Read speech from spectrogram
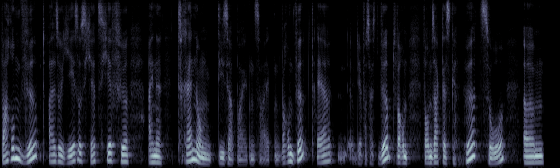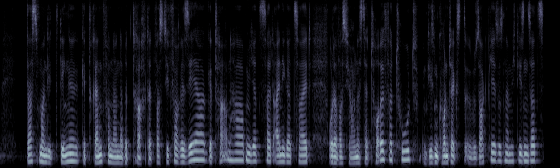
Warum wirbt also Jesus jetzt hier für eine Trennung dieser beiden Seiten? Warum wirbt er, ja, was heißt wirbt, warum, warum sagt er, es gehört so, ähm, dass man die Dinge getrennt voneinander betrachtet? Was die Pharisäer getan haben jetzt seit einiger Zeit oder was Johannes der Täufer tut, in diesem Kontext äh, sagt Jesus nämlich diesen Satz,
